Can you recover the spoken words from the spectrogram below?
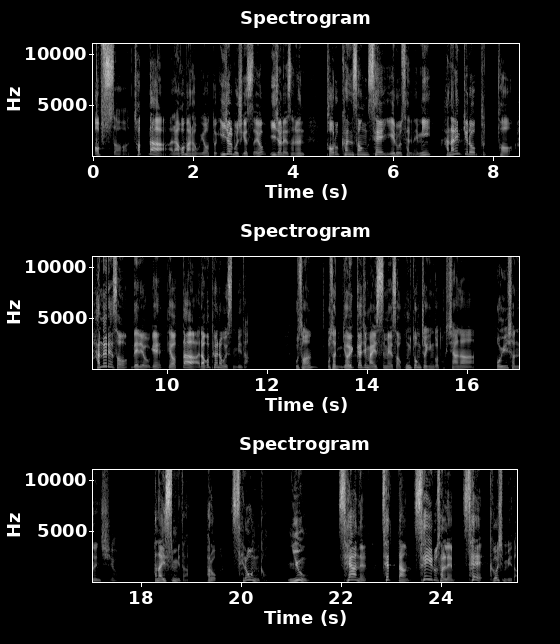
없어졌다라고 말하고요. 또 2절 보시겠어요? 2절에서는 거룩한 성 새 예루살렘이 하나님께로부터 하늘에서 내려오게 되었다라고 표현하고 있습니다. 우선 우선 여기까지 말씀에서 공통적인 것 혹시 하나 보이셨는지요? 하나 있습니다. 바로 새로운 것, new, 새 하늘, 새 땅, 새 예루살렘, 새 그것입니다.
